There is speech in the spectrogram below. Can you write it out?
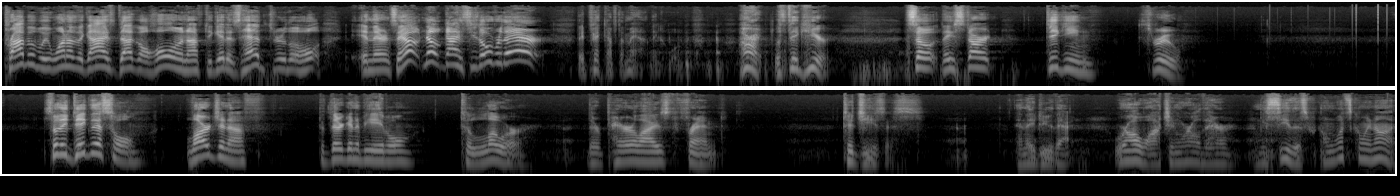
probably one of the guys dug a hole enough to get his head through the hole in there and say, Oh, no, guys, he's over there. They pick up the mat. They go, All right, let's dig here. So they start digging through. So they dig this hole large enough that they're going to be able to lower their paralyzed friend to Jesus. And they do that. We're all watching, we're all there, and we see this. We're going, what's going on?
